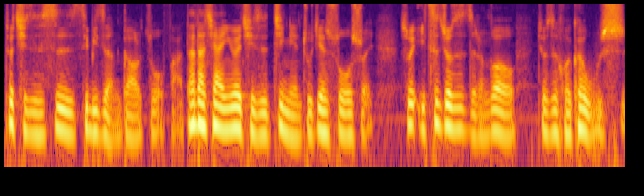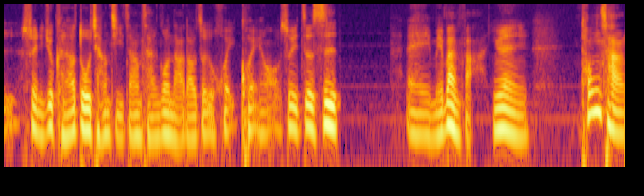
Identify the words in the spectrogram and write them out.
这其实是 CP 值很高的做法。但它现在因为其实近年逐渐缩水，所以一次就是只能够就是回馈五十，所以你就可能要多抢几张才能够拿到这个回馈哦，所以这是。哎，没办法，因为通常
